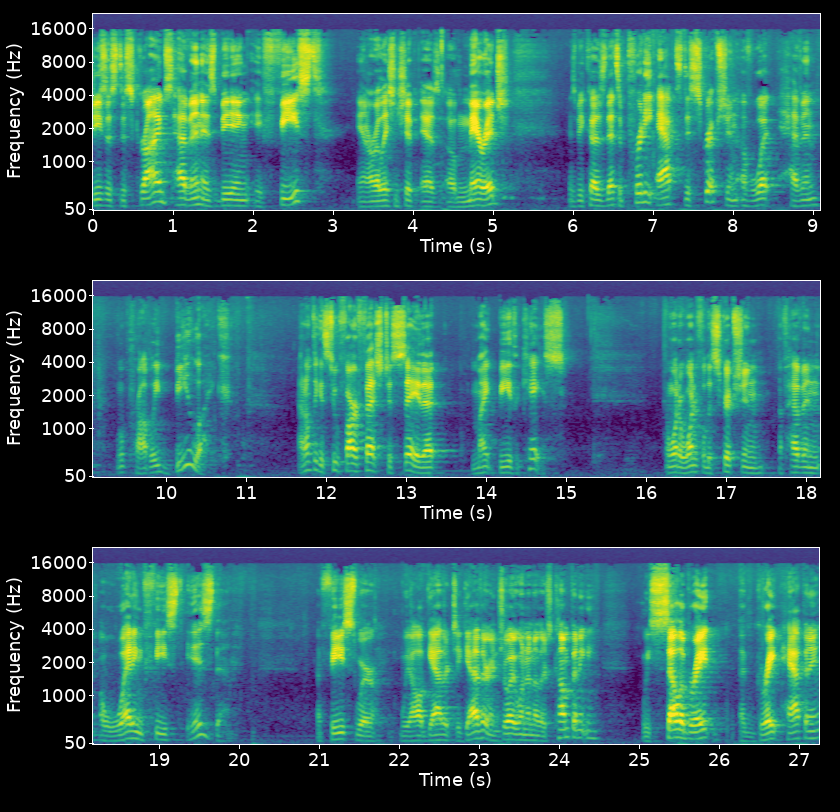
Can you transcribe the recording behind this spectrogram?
Jesus describes heaven as being a feast and our relationship as a marriage is because that's a pretty apt description of what heaven will probably be like. I don't think it's too far fetched to say that might be the case. And what a wonderful description of heaven a wedding feast is then. A feast where we all gather together, enjoy one another's company, we celebrate a great happening.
